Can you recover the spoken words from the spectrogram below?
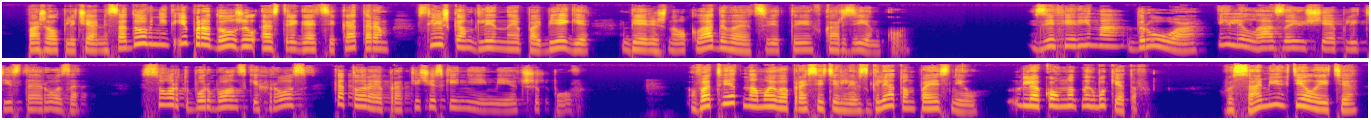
– пожал плечами садовник и продолжил остригать секатором слишком длинные побеги, бережно укладывая цветы в корзинку. Зефирина друа или лазающая плетистая роза – сорт бурбонских роз, которые практически не имеют шипов. В ответ на мой вопросительный взгляд он пояснил – для комнатных букетов. «Вы сами их делаете?» –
